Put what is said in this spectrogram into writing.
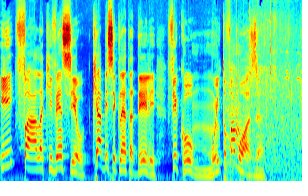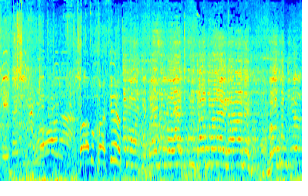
e fala que venceu, que a bicicleta dele ficou muito famosa. Vamos, Paquito! Cuidado na largada! Vamos com Deus,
